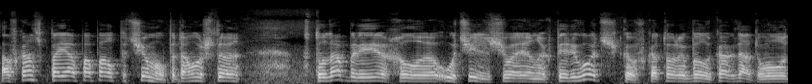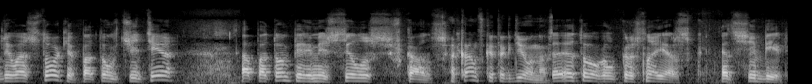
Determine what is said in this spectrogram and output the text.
А в Канск я попал почему? Потому что туда приехало училище военных переводчиков, которое было когда-то в Владивостоке, потом в Чите, а потом переместилось в Канск. А Канск это где у нас? Это около Красноярска, это Сибирь.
